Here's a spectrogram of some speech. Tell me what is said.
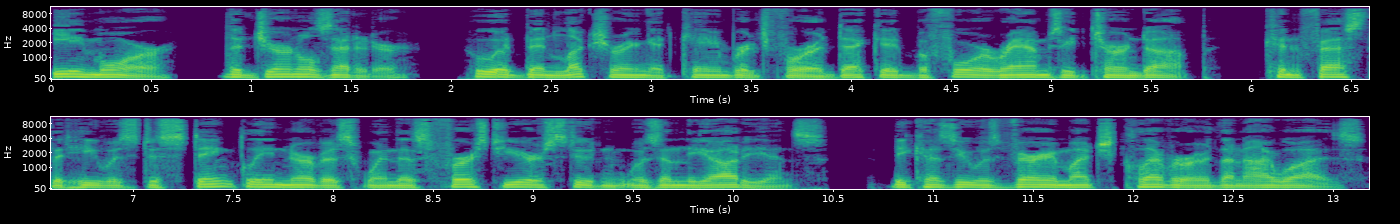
E. Moore, the journal's editor, who had been lecturing at Cambridge for a decade before Ramsey turned up, confessed that he was distinctly nervous when this first-year student was in the audience, because he was very much cleverer than I was.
